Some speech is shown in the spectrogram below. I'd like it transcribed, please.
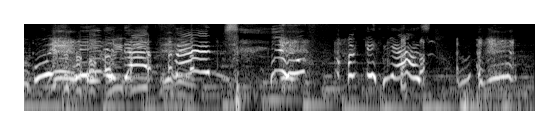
We We need that need fence! you fucking ass!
